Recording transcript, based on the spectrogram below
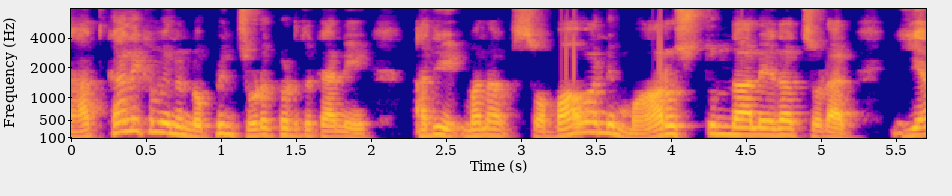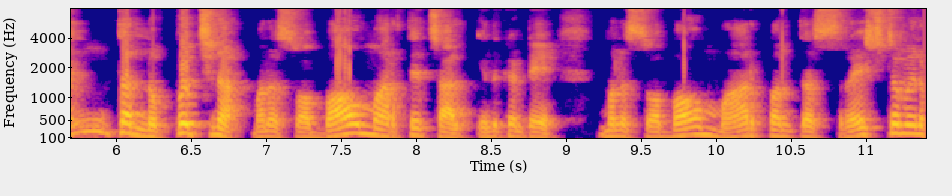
తాత్కాలికమైన నొప్పిని చూడకూడదు కానీ అది మన స్వభావాన్ని మారుస్తుందా లేదా చూడాలి. ఎంత నొప్పి వచ్చినా మన స్వభావం మారితే చాలు. ఎందుకంటే మన స్వభావం మార్పు అంత శ్రేష్టమైన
